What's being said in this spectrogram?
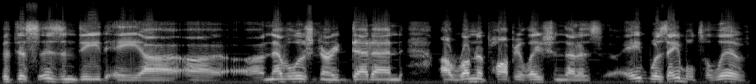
that this is indeed a uh, uh, an evolutionary dead end, a remnant population that is a, was able to live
